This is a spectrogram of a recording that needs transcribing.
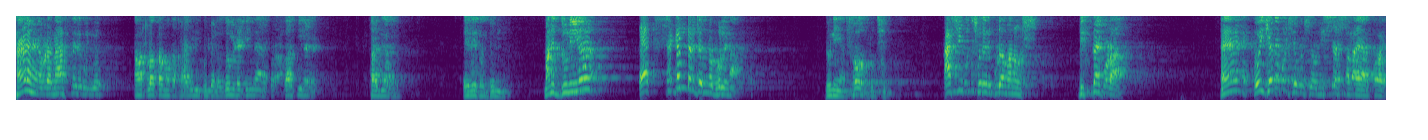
হ্যাঁ হ্যাঁ এবারে নার্সারি বলল আমার লতা মতা জমিটা কিনে আবার কি লাগে? লাগে। এরকম দুনিয়া মানে দুনিয়া এক সেকেন্ডের জন্য বলে না। দুনিয়া সব বুঝে। আশি বছরের বুড়া মানুষ বিছনায় পড়া। হ্যাঁ? ওইখানে বসে বসে নিঃশ্বাস ফেলায় আর কয়,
